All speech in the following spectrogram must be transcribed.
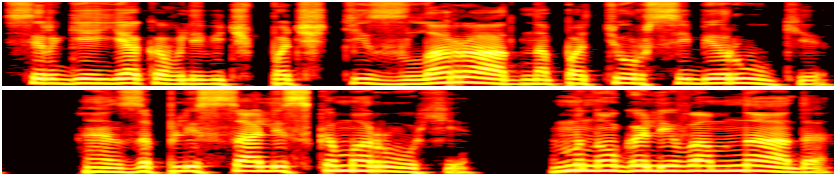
Сергей Яковлевич почти злорадно потер себе руки. Заплясали скоморохи. Много ли вам надо?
